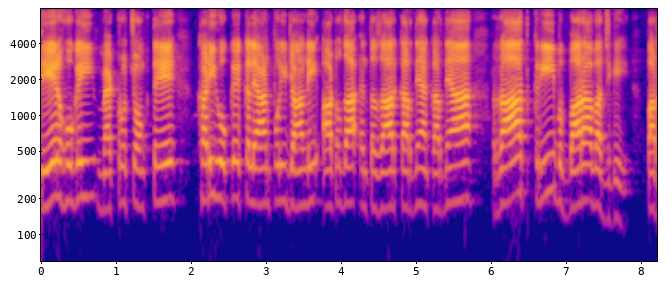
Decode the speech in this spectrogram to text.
ਦੇਰ ਹੋ ਗਈ। ਮੈਟਰੋ ਚੌਂਕ ਤੇ ਖੜੀ ਹੋ ਕੇ ਕਲਿਆਣਪੁਰੀ ਜਾਣ ਲਈ ਆਟੋ ਦਾ ਇੰਤਜ਼ਾਰ ਕਰਦਿਆਂ ਕਰਦਿਆਂ ਰਾਤ ਕਰੀਬ 12 ਵਜ ਗਈ ਪਰ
